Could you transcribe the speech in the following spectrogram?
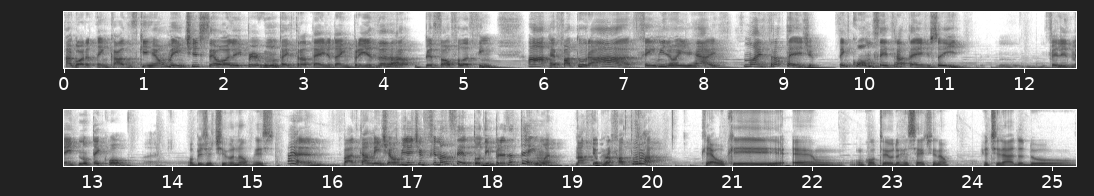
Agora, tem casos que realmente você olha e pergunta a estratégia da empresa, o pessoal fala assim: ah, é faturar 100 milhões de reais. Não é estratégia. Tem como ser estratégia isso aí. Infelizmente, não tem como. Objetivo, não? Isso? É, basicamente é um objetivo financeiro. Toda empresa tem, uma. Nasceu para faturar. Que é o que é um, um conteúdo recente, não? Retirada do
